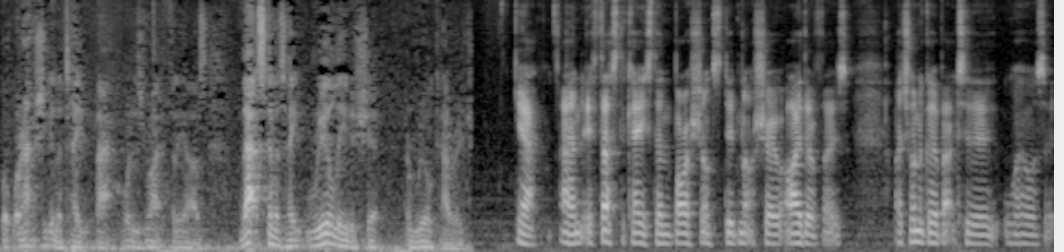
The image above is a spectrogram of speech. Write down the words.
but we're actually going to take back what is rightfully ours. That's going to take real leadership and real courage. Yeah, and if that's the case, then Boris Johnson did not show either of those. I just want to go back to the where was it?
